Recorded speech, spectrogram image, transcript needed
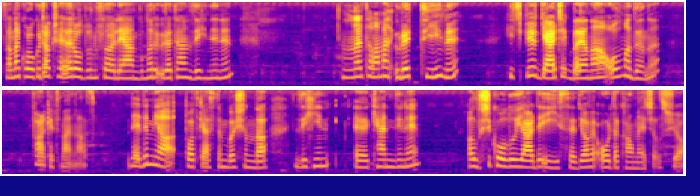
sana korkacak şeyler olduğunu söyleyen, bunları üreten zihninin bunları tamamen ürettiğini, hiçbir gerçek dayanağı olmadığını fark etmen lazım. Dedim ya podcast'in başında zihin e, kendini alışık olduğu yerde iyi hissediyor ve orada kalmaya çalışıyor.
